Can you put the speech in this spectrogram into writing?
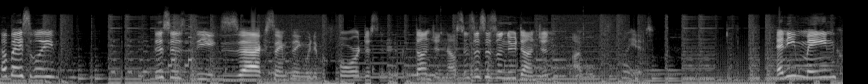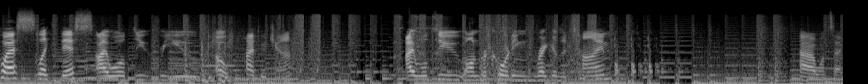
Now basically, this is the exact same thing we did before, just in a different dungeon. Now, since this is a new dungeon, I will play it. Any main quests like this, I will do for you. Oh, hi, Poochyena. I will do on recording regular time. Uh, one sec.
